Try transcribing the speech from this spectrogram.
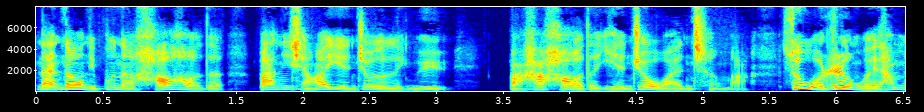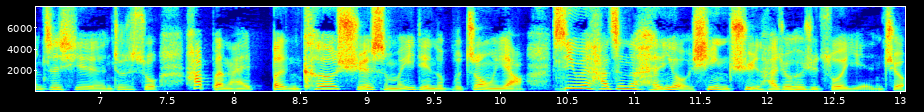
难道你不能好好的把你想要研究的领域？把它好好的研究完成嘛，所以我认为他们这些人就是说，他本来本科学什么一点都不重要，是因为他真的很有兴趣，他就会去做研究，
